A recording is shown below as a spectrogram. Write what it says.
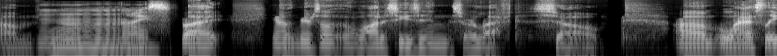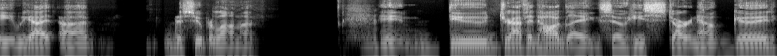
Um, Mm, nice. but you know there's a, a lot of season sort of left so um lastly we got uh the super llama Mhm. Eh, dude drafted hog legs so he's starting out good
